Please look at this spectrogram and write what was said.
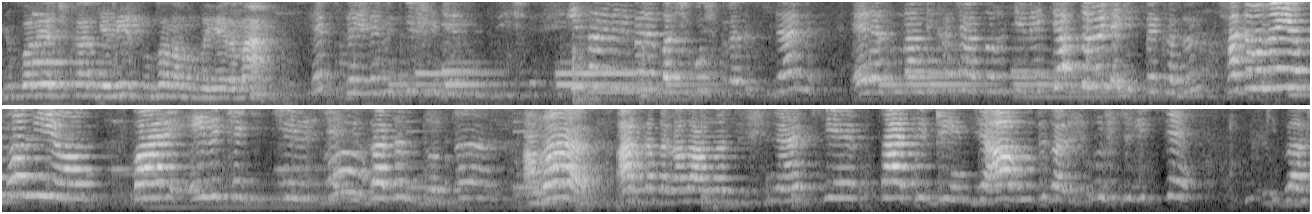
yukarıya çıkar yemeği Suzan Hanım'da yerim ha. Hep Zeynep'in düşüncesizliği işte. İnsan beni böyle başıboş bırakıp gider mi? En azından birkaç haftalık yemek yap da öyle git be kadın. Hadi onu yapamıyorsun. Bari evi çekip çevirecek bir kadın tut. Ama arkada kalanları düşünen ki tatil deyince aklı bir karış uçtu gitti. Kızlar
